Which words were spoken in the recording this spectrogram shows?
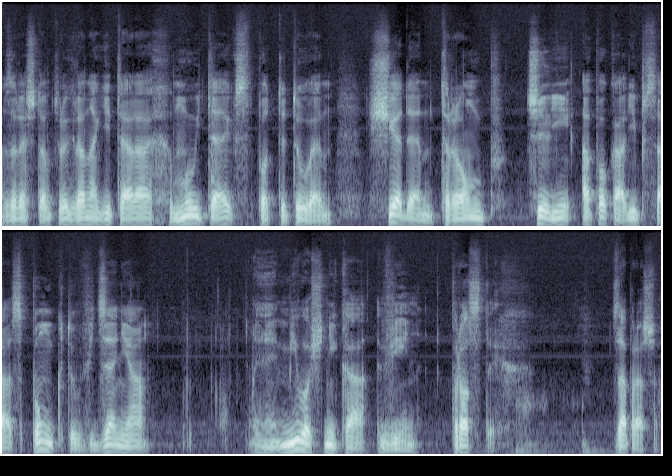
zresztą, który gra na gitarach, mój tekst pod tytułem Siedem trąb, czyli apokalipsa z punktu widzenia e, miłośnika win prostych. Zapraszam.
